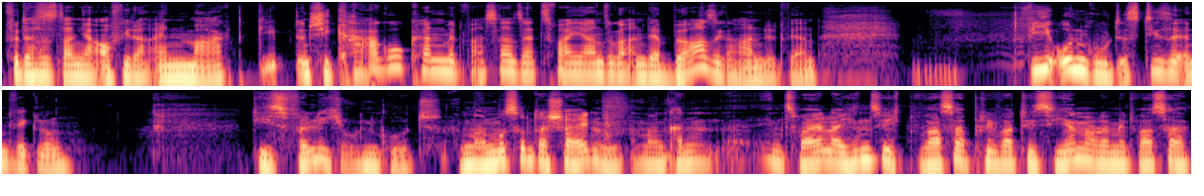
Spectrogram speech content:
für das es dann ja auch wieder einen Markt gibt. In Chicago kann mit Wasser seit zwei Jahren sogar an der Börse gehandelt werden. Wie ungut ist diese Entwicklung? Die ist völlig ungut. Man muss unterscheiden. Man kann in zweierlei Hinsicht Wasser privatisieren oder mit Wasser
